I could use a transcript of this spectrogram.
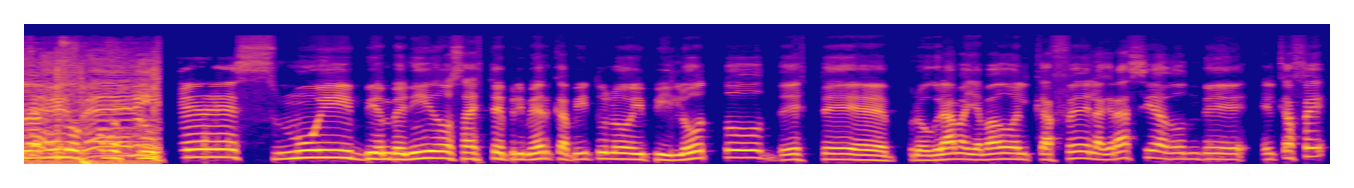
Existe. ¿Qué tal amigos? ¿Cómo están ustedes? Muy bienvenidos a este primer capítulo y piloto de este programa llamado El Café de la Gracia, donde el café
